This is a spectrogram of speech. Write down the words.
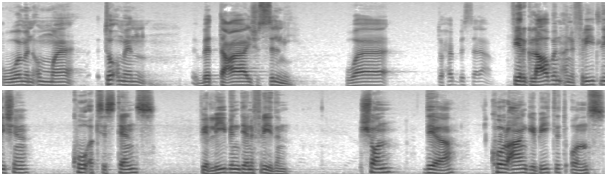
ومن أمة تؤمن بالتعايش السلمي وتحب السلام Wir glauben an eine friedliche Koexistenz. Wir lieben den Frieden. Schon der Koran gebietet uns,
